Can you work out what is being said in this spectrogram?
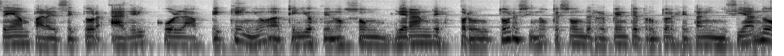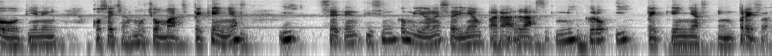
sean para el sector agrícola pequeño, aquellos que no son grandes productores, sino que son de repente productores que están iniciando o tienen cosechas mucho más pequeñas y 75 millones serían para las micro y pequeñas empresas.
